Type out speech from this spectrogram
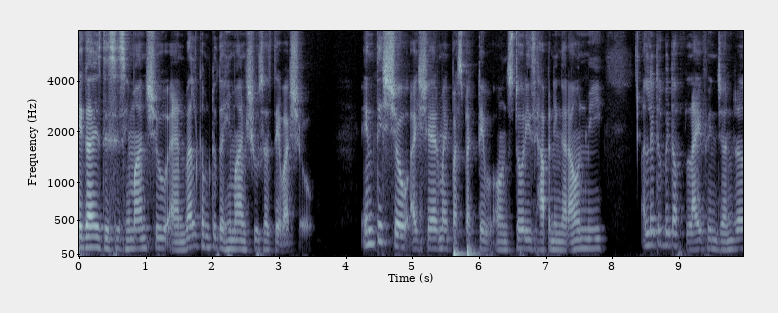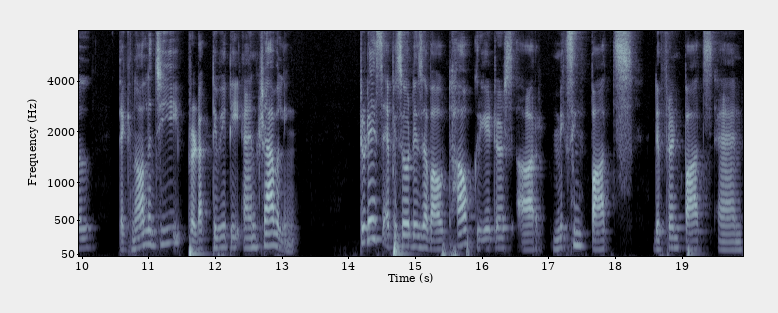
Hey guys, this is Himanshu and welcome to the Himanshu Sachdeva show. In this show, I share my perspective on stories happening around me, a little bit of life in general, technology, productivity, and traveling. Today's episode is about how creators are mixing paths, different paths, and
